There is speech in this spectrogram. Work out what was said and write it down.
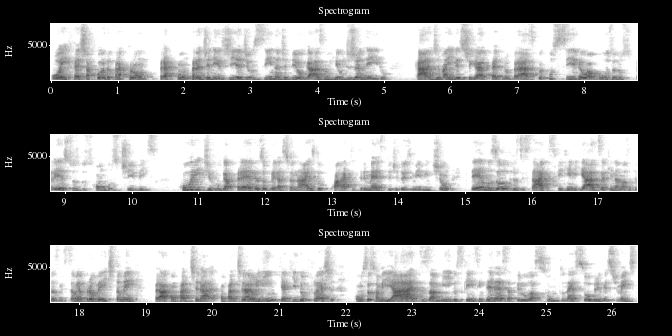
Oi fecha acordo para compra de energia de usina de biogás no Rio de Janeiro. CAD vai investigar Petrobras por possível abuso nos preços dos combustíveis. Cury divulga prévias operacionais do quarto trimestre de 2021. Temos outros destaques, fiquem ligados aqui na nossa transmissão e aproveite também para compartilhar, compartilhar o link aqui do Flash com seus familiares, os amigos, quem se interessa pelo assunto, né, sobre investimentos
